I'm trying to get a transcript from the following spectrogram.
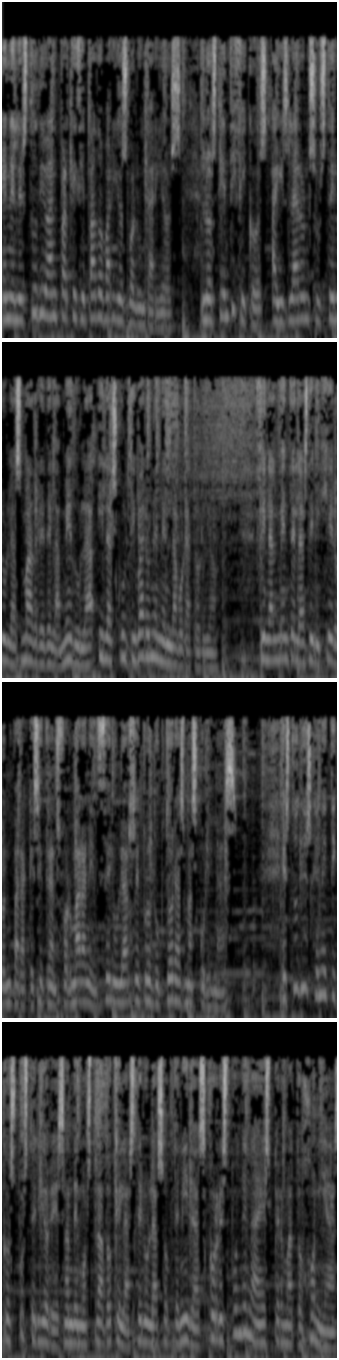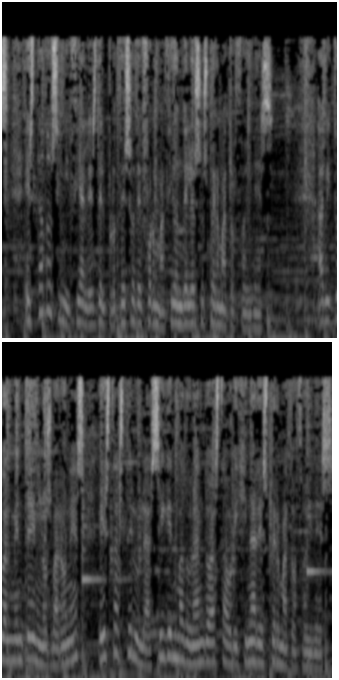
En el estudio han participado varios voluntarios. Los científicos aislaron sus células madre de la médula y las cultivaron en el laboratorio. Finalmente las dirigieron para que se transformaran en células reproductoras masculinas. Estudios genéticos posteriores han demostrado que las células obtenidas corresponden a espermatogonias, estados iniciales del proceso de formación de los espermatozoides. Habitualmente en los varones, estas células siguen madurando hasta originar espermatozoides.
